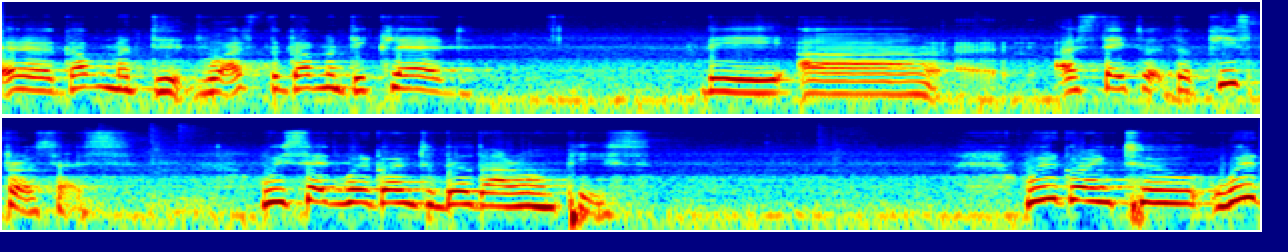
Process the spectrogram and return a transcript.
uh, government, the government declared the uh, a state, the peace process, we said we're going to build our own peace. We're going to, we're,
